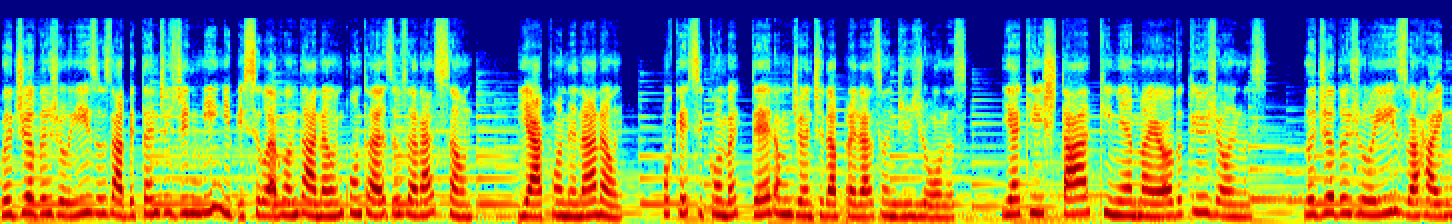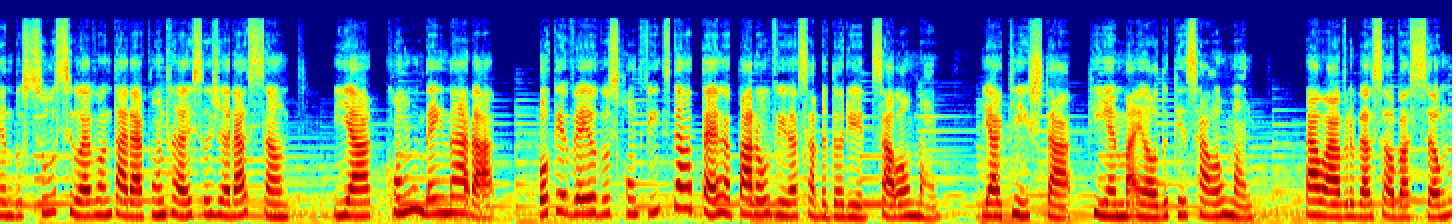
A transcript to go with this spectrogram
No dia do juízo, os habitantes de Nínive se levantarão contra essa geração e a condenarão, porque se converteram diante da pregação de Jonas. E aqui está quem é maior do que Jonas. No dia do juízo, a rainha do sul se levantará contra essa geração e a condenará, porque veio dos confins da terra para ouvir a sabedoria de Salomão. E aqui está quem é maior do que Salomão. Palavra da salvação,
